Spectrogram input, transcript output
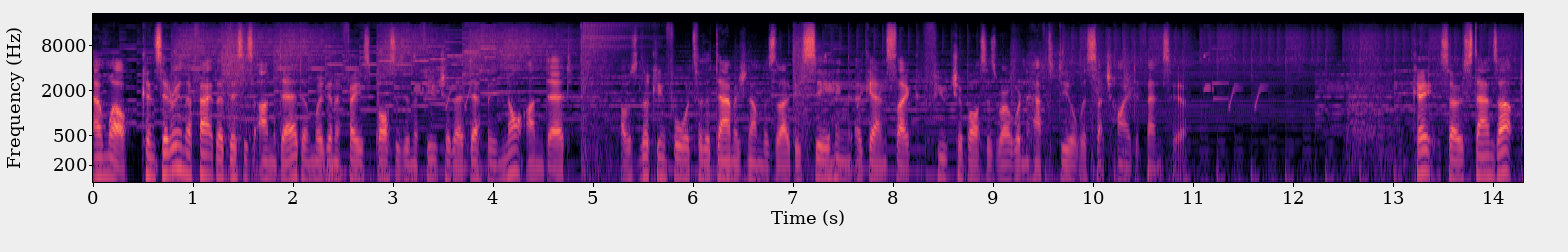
And well, considering the fact that this is undead and we're going to face bosses in the future that are definitely not undead, I was looking forward to the damage numbers that I'd be seeing against like future bosses where I wouldn't have to deal with such high defense here. Okay, so stands up.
